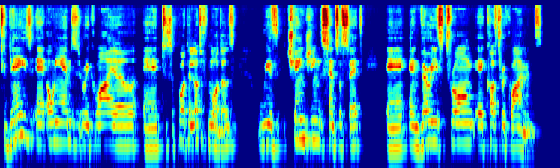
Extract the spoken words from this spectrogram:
today's uh, OEMs require uh, to support a lot of models with changing sensor set uh, and very strong uh, cost requirements.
